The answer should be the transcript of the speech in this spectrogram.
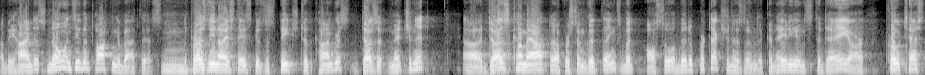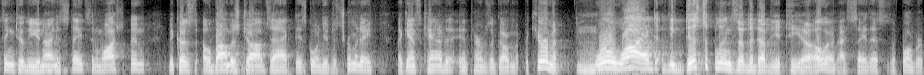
uh, behind us. No one's even talking about this. The President of the United States gives a speech to the Congress, doesn't mention it, uh, does come out uh, for some good things, but also a bit of protectionism. The Canadians today are protesting to the United States in Washington because Obama's Jobs Act is going to discriminate against Canada in terms of government procurement. Mm-hmm. Worldwide, the disciplines of the WTO, and I say this as a former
